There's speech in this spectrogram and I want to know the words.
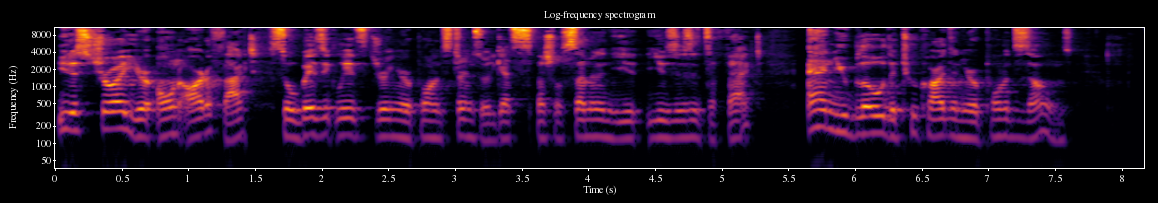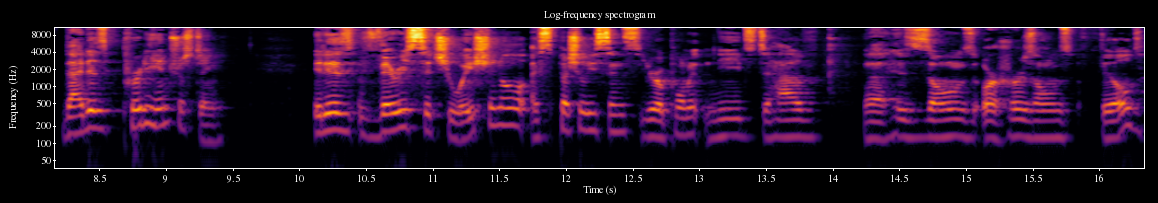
you destroy your own artifact, so basically it's during your opponent's turn, so it gets special summoned and uses its effect, and you blow the two cards in your opponent's zones. That is pretty interesting. It is very situational, especially since your opponent needs to have uh, his zones or her zones filled.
